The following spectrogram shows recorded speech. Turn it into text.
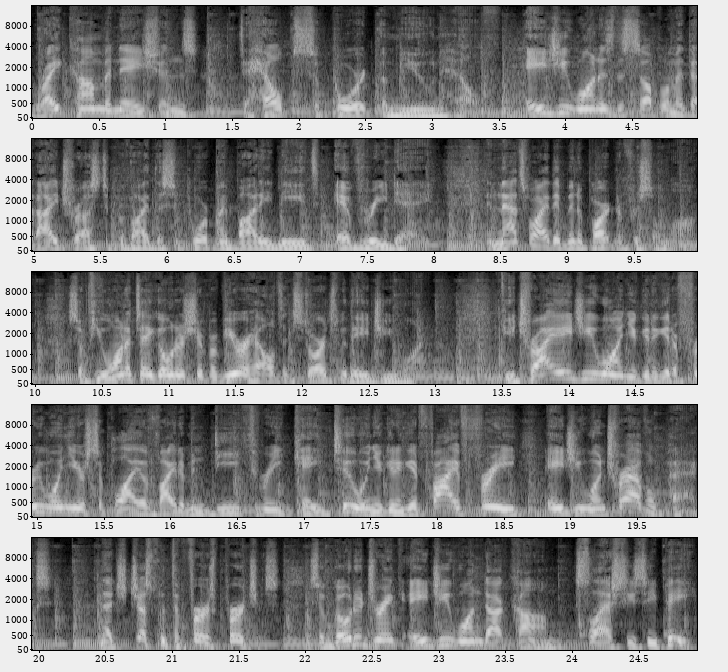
right combinations to help support immune health. AG1 is the supplement that I trust to provide the support my body needs every day. And that's why they've been a partner for so long. So if you want to take ownership of your health, it starts with AG1. If you try AG1, you're going to get a free one year supply of vitamin D3K2, and you're going to get five free AG1 travel packs. That's just with the first purchase. So go to drinkag1.com slash CCP.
